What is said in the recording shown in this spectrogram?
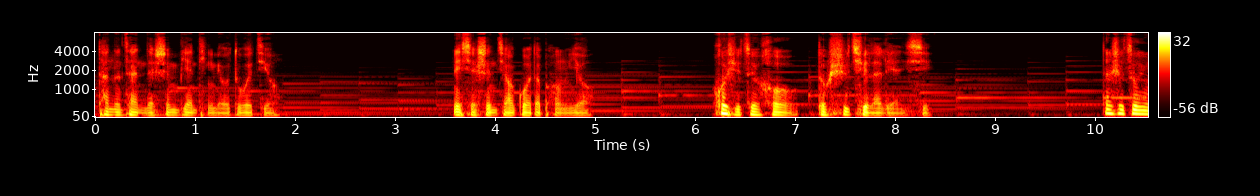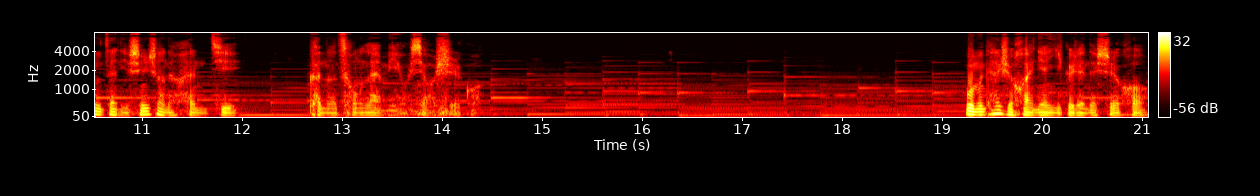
他能在你的身边停留多久。那些深交过的朋友，或许最后都失去了联系，但是作用在你身上的痕迹，可能从来没有消失过。我们开始怀念一个人的时候，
